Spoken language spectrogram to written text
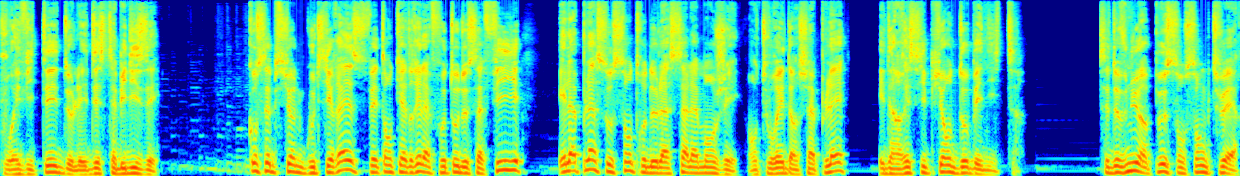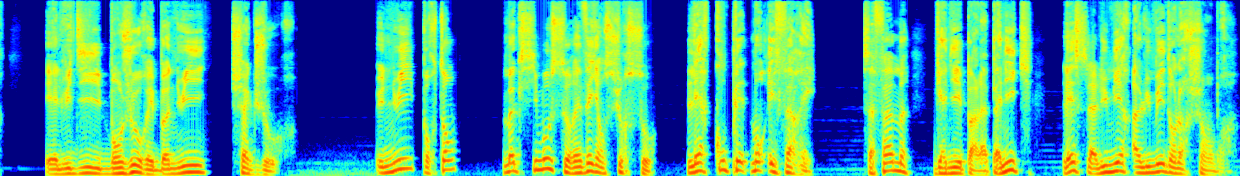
pour éviter de les déstabiliser. Concepcion Gutiérrez fait encadrer la photo de sa fille et la place au centre de la salle à manger, entourée d'un chapelet et d'un récipient d'eau bénite. C'est devenu un peu son sanctuaire, et elle lui dit bonjour et bonne nuit chaque jour. Une nuit, pourtant, Maximo se réveille en sursaut, l'air complètement effaré. Sa femme, gagnée par la panique, laisse la lumière allumée dans leur chambre.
